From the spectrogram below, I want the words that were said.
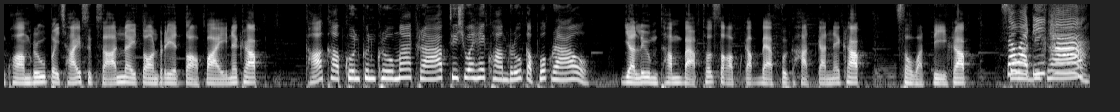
ำความรู้ไปใช้ศึกษาในตอนเรียนต่อไปนะครับขอขอบคุณคุณครูมากครับ ที่ช่วยให้ความรู้กับพวกเรา อย่าลืมทำแบบทดสอบกับแบบฝึกหัดกันนะครับ สวัสดีครับ สวัสดีค่ะ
